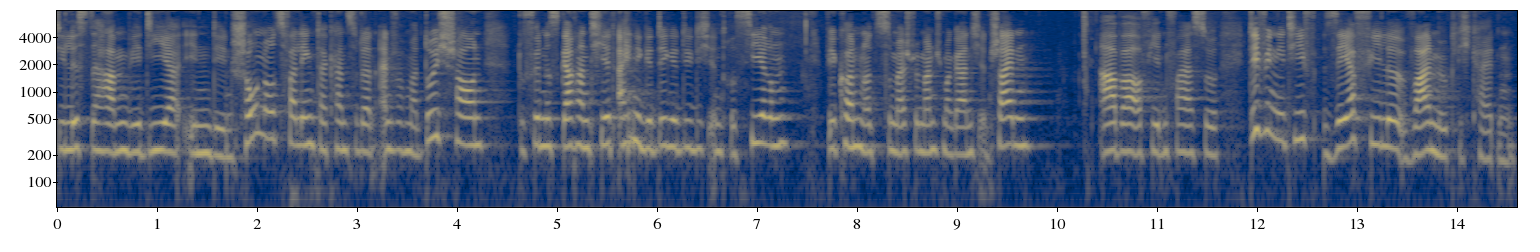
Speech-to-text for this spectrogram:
Die Liste haben wir dir in den Show Notes verlinkt. Da kannst du dann einfach mal durchschauen. Du findest garantiert einige Dinge, die dich interessieren. Wir konnten uns zum Beispiel manchmal gar nicht entscheiden. Aber auf jeden Fall hast du definitiv sehr viele Wahlmöglichkeiten.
